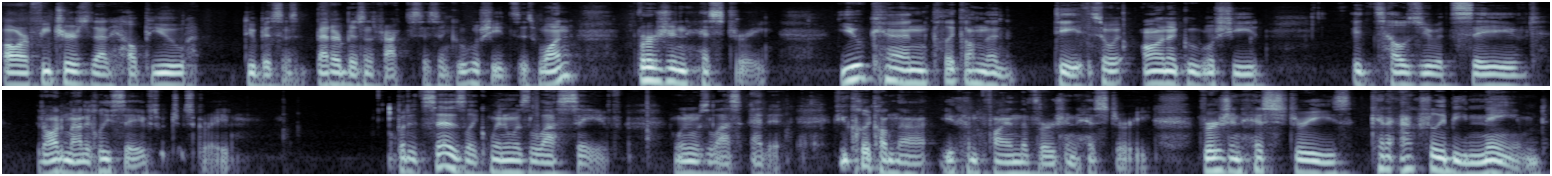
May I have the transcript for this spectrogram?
are features that help you do business better business practices in Google Sheets is one, version history. You can click on the date. So on a Google Sheet, it tells you it's saved. It automatically saves, which is great. But it says like when was the last save, when was the last edit. If you click on that, you can find the version history. Version histories can actually be named.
